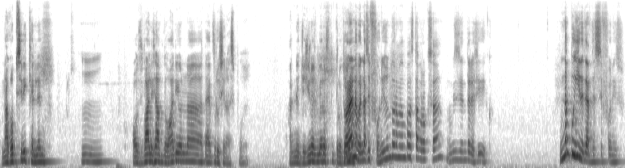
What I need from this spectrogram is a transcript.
Να κόψει την Ικελέ του. Μμμ. Ως βάλεις σαν δωμάτιο να τα εύρουσει, ας πούμε. Αν είναι και εκείνος μέρος του Τώρα προβλήματος. είναι να συμφωνήσουν τώρα με τον Παπασταυρόξα, νομίζεις είναι τελεσίδικο. Να που γίνεται αν δεν συμφωνήσουν.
